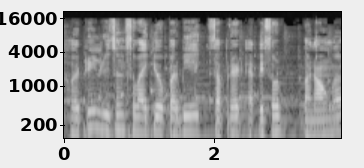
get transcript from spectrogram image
थर्टीन रीजन्स वाई के ऊपर भी एक सेपरेट एपिसोड बनाऊँगा।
